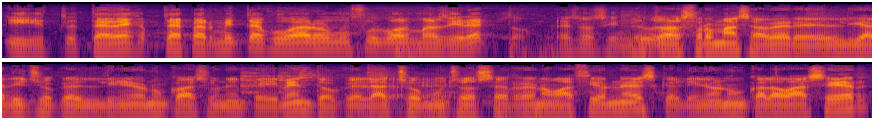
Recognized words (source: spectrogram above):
y te, permite jugar un fútbol más directo, eso sin De duda. todas formas, a ver, él ya ha dicho que el dinero nunca va a ser un impedimento, que él ha hecho muchas renovaciones, que el dinero nunca lo va a ser.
